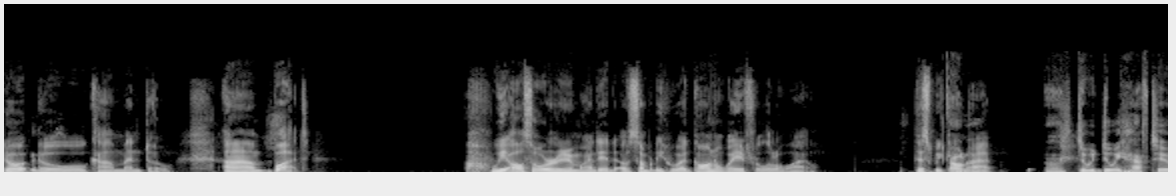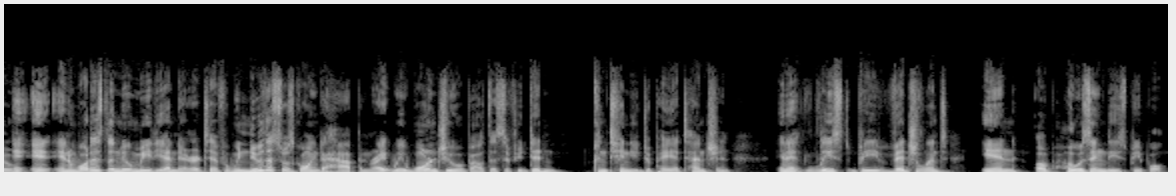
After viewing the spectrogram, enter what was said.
no, no commento. Um, but we also were reminded of somebody who had gone away for a little while this weekend, Oh, no. Pat. Uh, do we do we have to? And what is the new media narrative? We knew this was going to happen, right? We warned you about this if you didn't continue to pay attention and at least be vigilant in opposing these people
